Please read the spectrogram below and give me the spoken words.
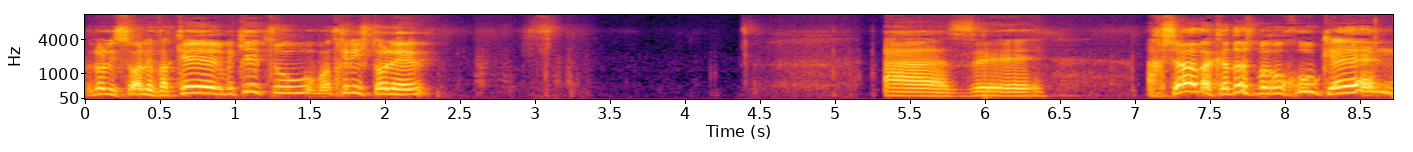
ולא לנסוע לבקר. בקיצור, הוא מתחיל להשתולל. אז עכשיו הקדוש ברוך הוא, כן,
